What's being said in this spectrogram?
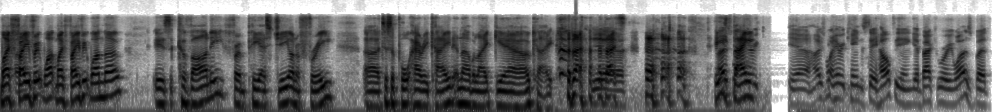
My oh. favourite one, my favourite one though, is Cavani from PSG on a free. Uh, to support Harry Kane, and I was like, yeah, okay, that, yeah. that's he's banging. Yeah, I just want Harry Kane to stay healthy and get back to where he was. But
